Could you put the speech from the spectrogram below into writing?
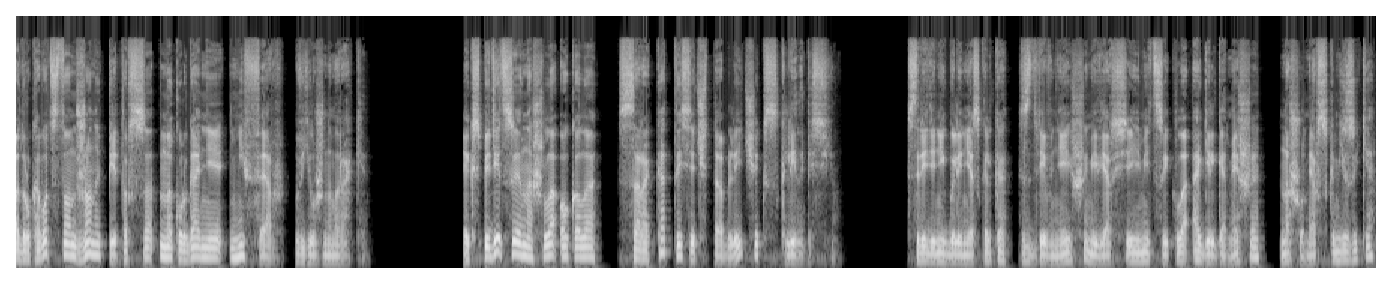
под руководством Джона Питерса на кургане Нифер в Южном Ираке. Экспедиция нашла около 40 тысяч табличек с клинописью. Среди них были несколько с древнейшими версиями цикла о Гильгамеше на шумерском языке.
